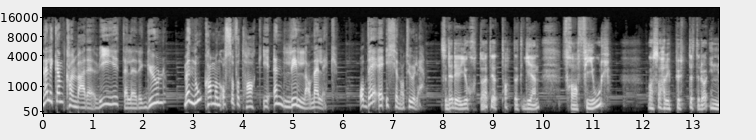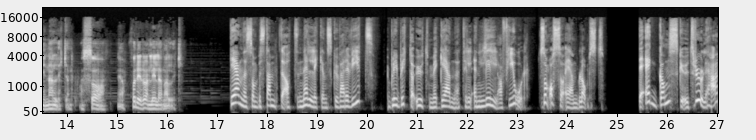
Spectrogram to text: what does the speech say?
Nelliken kan være hvit eller gul, men nå kan man også få tak i en lilla nellik. Og det er ikke naturlig. Så det de har gjort, er at de har tatt et gen fra fiol, og så har de puttet det da inn i nelliken. Og så ja, får de da en lilla nellik. Genet som bestemte at nelliken skulle være hvit, blir bytta ut med genet til en lilla fiol, som også er en blomst. Det er ganske utrolig, hæ?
